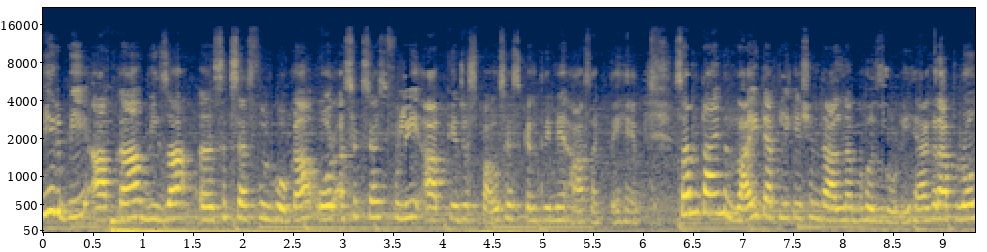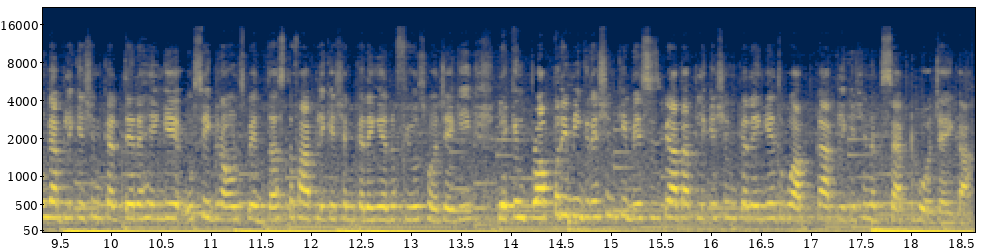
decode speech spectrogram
फिर भी आपका वीज़ा सक्सेसफुल होगा और सक्सेसफुली आपके जो स्पाउस है, इस कंट्री में आ सकते हैं। सम टाइम राइट एप्लीकेशन डालना बहुत ज़रूरी है। अगर आप रॉन्ग एप्लीकेशन करते रहेंगे, उसी ग्राउंड्स पे दस दफ़ा एप्लीकेशन करेंगे रिफ्यूज़ हो जाएगी। लेकिन प्रॉपर इमिग्रेशन की बेसिस पे आप एप्लीकेशन करेंगे तो वो आपका एप्लीकेशन एक्सेप्ट हो जाएगा।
